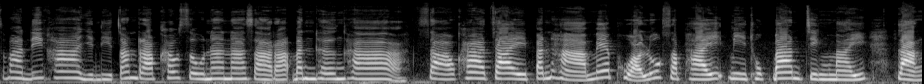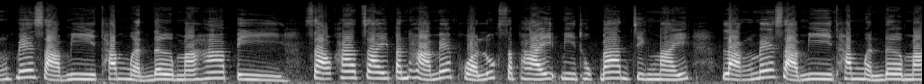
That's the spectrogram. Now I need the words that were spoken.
สวัสดีค่ะ ยินดีต้อนรับเข้าสู่นานาสาระบันเทิงค่ะ สาวคาใจปัญหาแม่ผัวลูกสะพ้ยมีทุกบ้านจริงไหม หลังแม่สามีทำเหมือนเดิมมา 5 ปี สาวคาใจปัญหาแม่ผัวลูกสะพ้ยมีทุกบ้านจริงไหม หลังแม่สามีทำเหมือนเดิมมา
